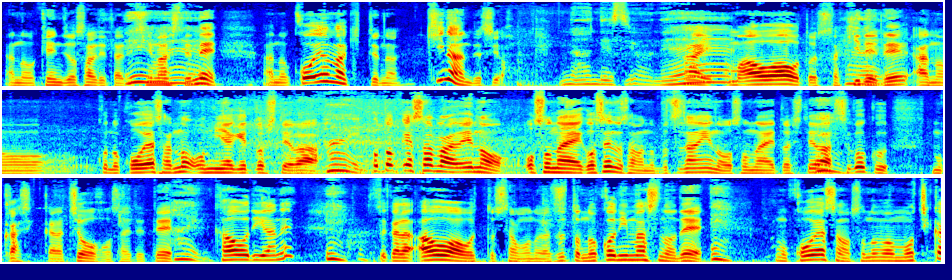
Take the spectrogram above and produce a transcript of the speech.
あの献上されたりしましてね、あの高野巻っていうのは木なんですよ。なんですよね。はい、もう青々とした木でね、あのこの高野山のお土産としては、はい。仏様へのお供え、ご先祖様の仏壇へのお供えとしては、ええ。すごく昔から重宝されてて、はい。香りがね、ええ。それから青々としたものがずっと残りますので、えもう高野山をそのまま持ち帰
